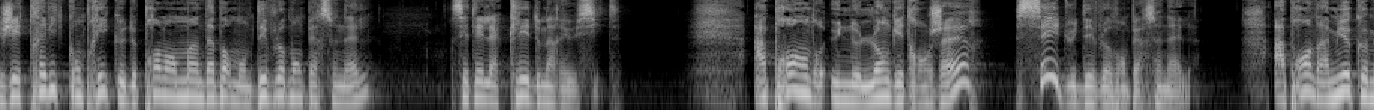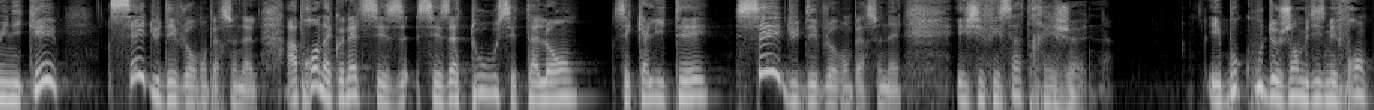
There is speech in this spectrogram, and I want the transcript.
J'ai très vite compris que de prendre en main d'abord mon développement personnel, c'était la clé de ma réussite. Apprendre une langue étrangère, c'est du développement personnel. Apprendre à mieux communiquer, c'est du développement personnel. Apprendre à connaître ses, atouts, ses talents, ses qualités, c'est du développement personnel. Et j'ai fait ça très jeune. Et beaucoup de gens me disent, mais Franck,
